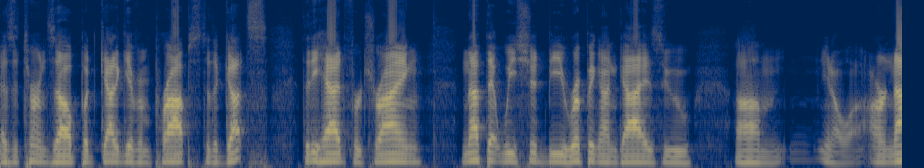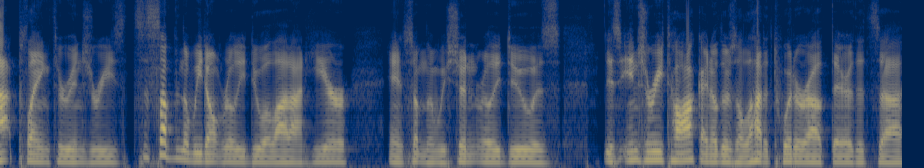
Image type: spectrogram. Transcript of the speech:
as it turns out, but got to give him props to the guts that he had for trying. Not that we should be ripping on guys who, um, you know, are not playing through injuries. It's just something that we don't really do a lot on here, and something we shouldn't really do is is injury talk. I know there's a lot of Twitter out there that's uh,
